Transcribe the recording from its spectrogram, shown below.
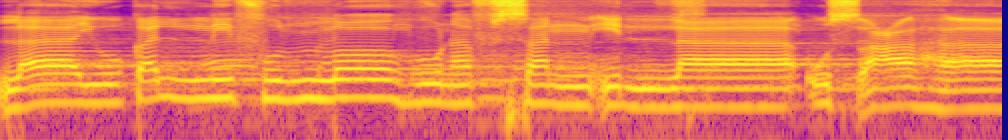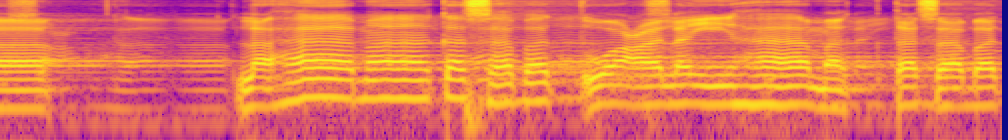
لا يكلف الله نفسا إلا وسعها. لها ما كسبت وعليها ما اكتسبت.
